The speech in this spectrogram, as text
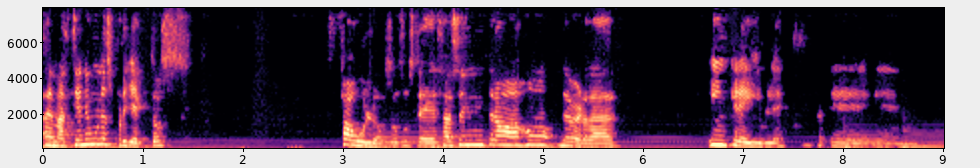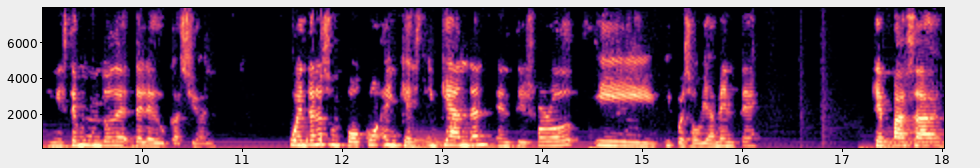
además tienen unos proyectos fabulosos. Ustedes hacen un trabajo de verdad increíble eh, en, este mundo de, la educación. Cuéntanos un poco en qué, en qué andan en Teach for All y, pues obviamente qué pasa,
